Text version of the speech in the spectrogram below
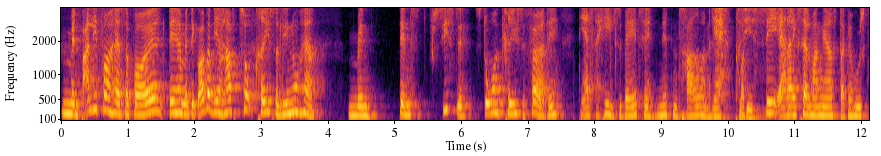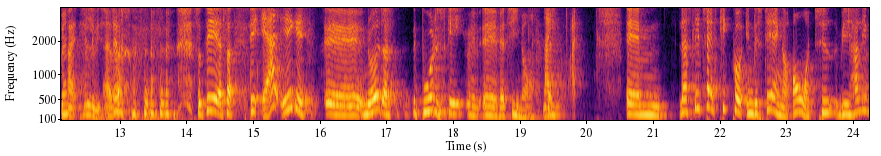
Men bare lige for at have sig for øje, det her med, det er godt, at vi har haft to kriser lige nu her, men den sidste store krise før det, det er altså helt tilbage til 1930'erne. Ja, præcis. Og det er der ikke så mange af os, der kan huske. Vel? Nej, heldigvis altså, det. så det er, altså, det er ikke øh, noget, der burde ske øh, hver 10 år. Nej. Men, nej. Øhm, lad os lige tage et kig på investeringer over tid. Vi har lige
